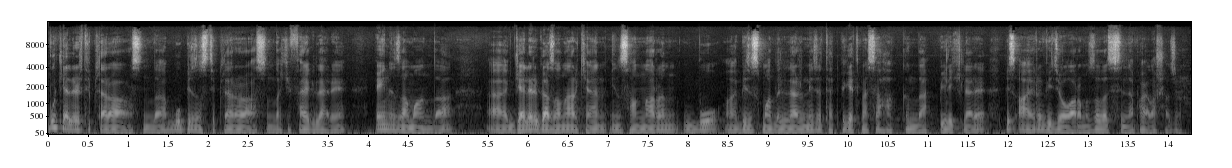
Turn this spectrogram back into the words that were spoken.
Bu gəlir tipləri arasında, bu biznes tipləri arasındakı fərqləri eyni zamanda gəlir qazanarkən insanların bu biznes modellərini necə tətbiq etməsi haqqında bilikləri biz ayrı videolarımızda da sizinlə paylaşacağıq.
